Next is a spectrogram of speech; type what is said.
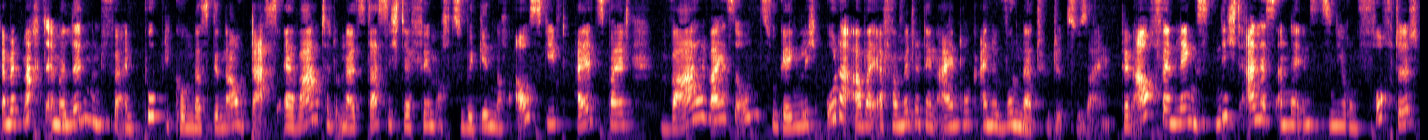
Damit macht er Malignant für ein Publikum, das genau das erwartet und als das sich der Film auch zu Beginn noch ausgibt, alsbald wahlweise unzugänglich oder aber er vermittelt den Eindruck, eine Wundertüte zu sein. Denn auch wenn längst nicht alles an der Inszenierung fruchtet,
